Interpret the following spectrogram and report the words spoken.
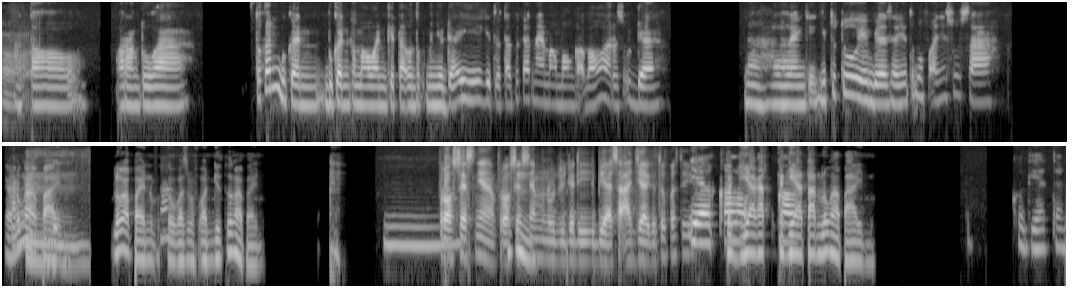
Oh, atau orang tua itu kan bukan bukan kemauan kita untuk menyudahi gitu tapi karena emang mau nggak mau harus udah nah hal-hal yang kayak gitu tuh yang biasanya tuh move on-nya susah Ya, lu Karena- ngapain? hmm. Lu ngapain waktu pas move on gitu ngapain? Hmm, prosesnya, prosesnya menuju jadi biasa aja gitu pasti. ya kalau Kegiatan kalau- kegiatan lu ngapain? kegiatan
